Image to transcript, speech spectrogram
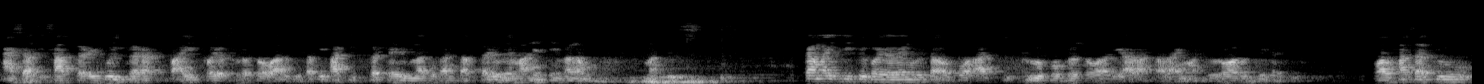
asal. Sabar itu ibarat pahit koyok surat wali tapi akibat dari melakukan sabar lebih manis timbang mati Kama itu kaya yang rusak apa asik dua pobroto wali ala salah yang masuk roh beda Wal hasadu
